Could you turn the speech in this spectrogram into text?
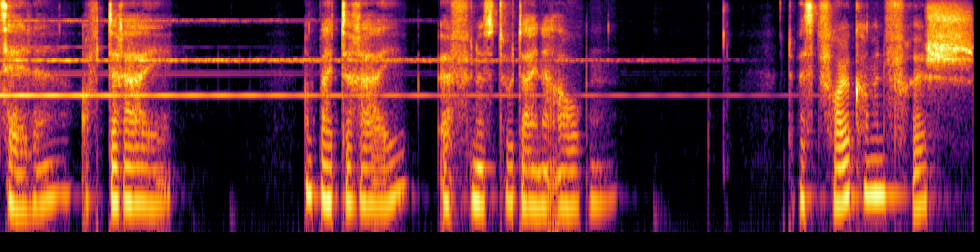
Zähle auf drei und bei drei öffnest du deine Augen. Du bist vollkommen frisch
